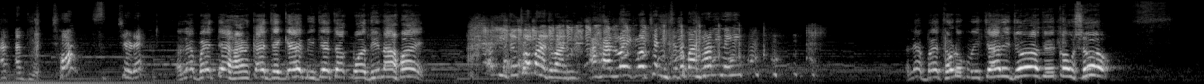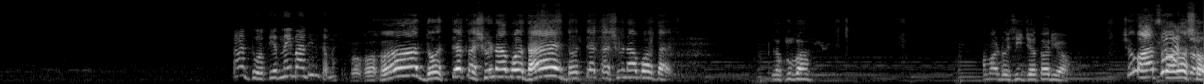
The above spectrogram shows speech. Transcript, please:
આ આ છો? છેડે અલે ભાઈ તે હણકા જગ્યાએ બીજે ચોક બોધી ના હોય. બીજે તો બાંધવાની. આ હાલનો એકલો છે નીચે તો બાંધવાની નહીં. અલે ભાઈ થોડુંક વિચારી જો જોઈ કહું છું. તમે ધોતી જ નહીં બાંધી તમે? ઓહો દોસ્તે કશું ના બોધાય દોસ્તે કશું ના બોધાય. લખુબા અમાર ડોસી જતો રહ્યો. શું વાત કરો છો?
